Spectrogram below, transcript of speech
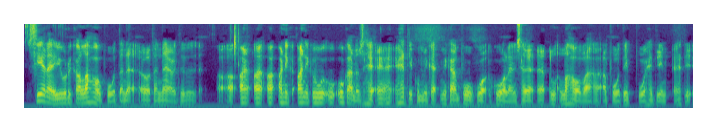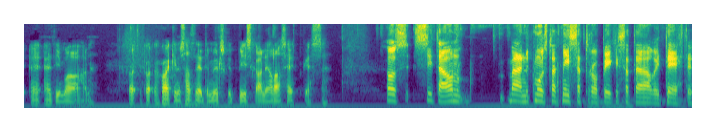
siellä ei juurikaan lahopuuta nä- näytetty. Ainakin, ainakin Ugandassa heti kun mikä, mikään puu kuolee, niin se lahova puu tippuu heti, heti, heti maahan. Ka- kaikki ne sateet ja myrskyt piskaa ne alas hetkessä. No sitä on, mä en nyt muista, että missä tropiikissa tämä oli tehty,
